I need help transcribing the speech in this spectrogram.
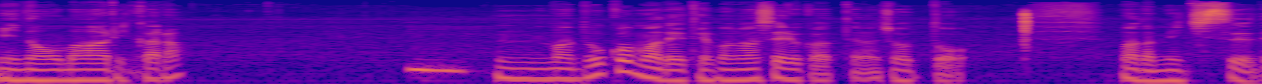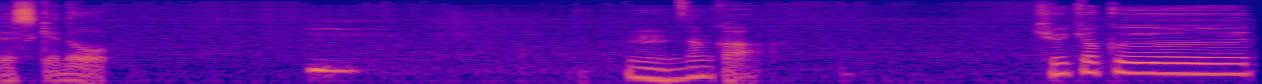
身の回りから、うん。うんまあ、どこまで手放せるかっていうのはちょっとまだ未知数ですけど、うん。うん、なんか究極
